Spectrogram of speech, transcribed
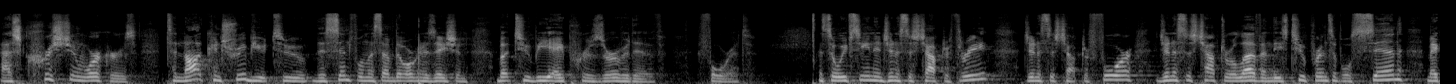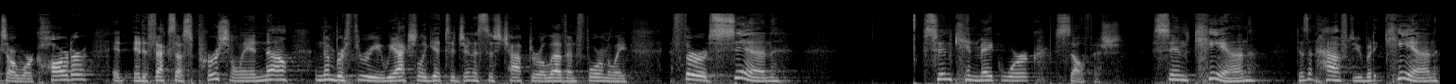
as Christian workers to not contribute to the sinfulness of the organization, but to be a preservative for it. And so we've seen in Genesis chapter 3, Genesis chapter 4, Genesis chapter 11, these two principles. Sin makes our work harder, it, it affects us personally. And now, number three, we actually get to Genesis chapter 11 formally. Third, sin, sin can make work selfish. Sin can, doesn't have to, but it can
